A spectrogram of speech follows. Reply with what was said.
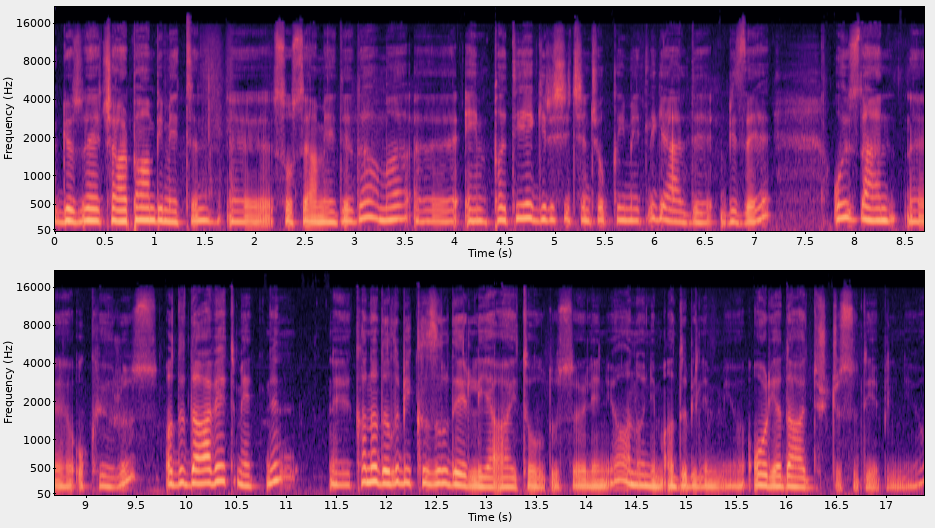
göze çarpan bir metin e, sosyal medyada ama empatiye giriş için çok kıymetli geldi bize. O yüzden okuyoruz. Adı davet metnin Kanadalı bir Kızılderili'ye ait olduğu söyleniyor. Anonim adı bilinmiyor. Orya Dağ Düşçüsü diye biliniyor.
